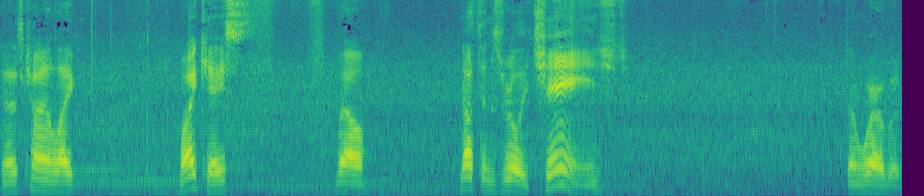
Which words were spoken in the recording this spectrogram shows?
Yeah, it's kind of like my case. Well, nothing's really changed. Don't worry, but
